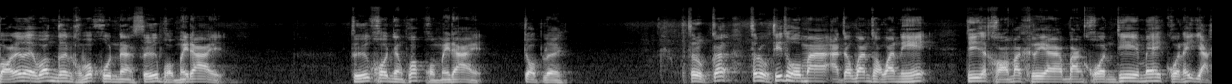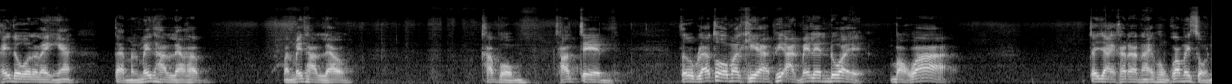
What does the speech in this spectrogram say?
บอกได้เลยว่าเงินของพวกคุณนะซื้อผมไม่ได้ ซื้อคนอย่างพวกผมไม่ได้ จบเลย สรุปก็สรุปที่โทรมาอาจจะวันสองวันนี้ ที่จะขอมาเคลียร์บางคนที่ไม่ควรให้อยากให้โดนอะไรเงี้ยแต่มันไม่ทันแล้วครับ มันไม่ทันแล้ว ครับผมชัดเจน สรุปแล้วโทรมาเคลียร์พี่อัดไม่เล่นด้วย บอกว่า จะใหญ่ขนาดไหนผมก็ไม่สน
